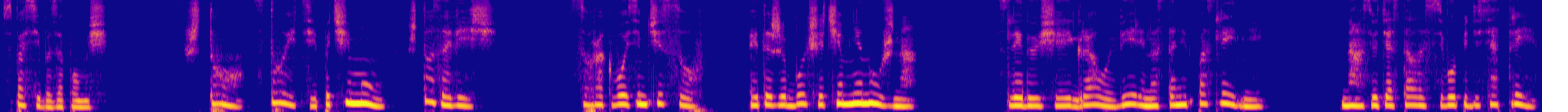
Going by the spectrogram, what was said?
Спасибо за помощь. Что? Стойте, почему? Что за вещь? 48 часов. Это же больше, чем мне нужно. Следующая игра уверенно станет последней. Нас ведь осталось всего 53.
